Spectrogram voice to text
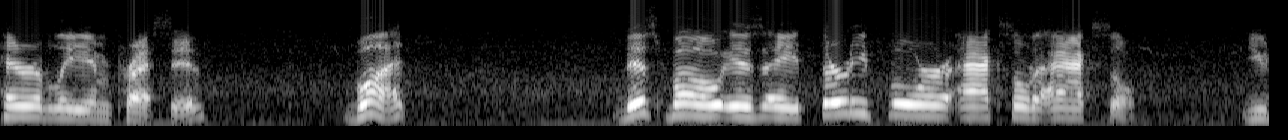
terribly impressive. But this bow is a 34 axle to axle. You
